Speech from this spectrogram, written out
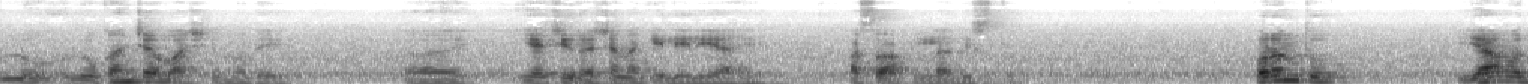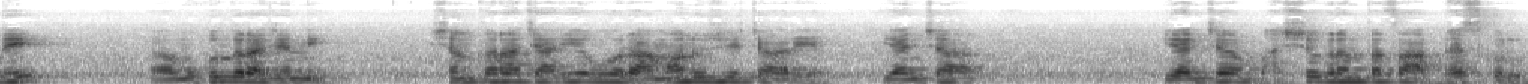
लो लोकांच्या भाषेमध्ये याची रचना केलेली आहे असं आपल्याला दिसतं. परंतु यामध्ये मुकुंदराजांनी शंकराचार्य व रामानुजाचार्य यांच्या यांच्या भाष्यग्रंथाचा अभ्यास करून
